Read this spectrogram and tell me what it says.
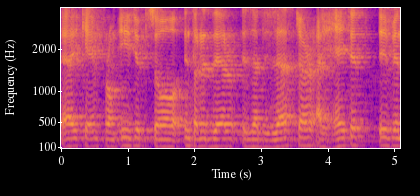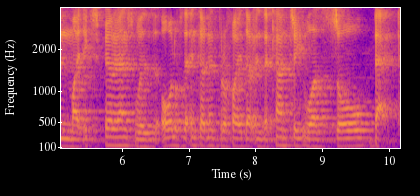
I came from Egypt, so internet there is a disaster. I hate it. Even my experience with all of the internet provider in the country was so bad.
